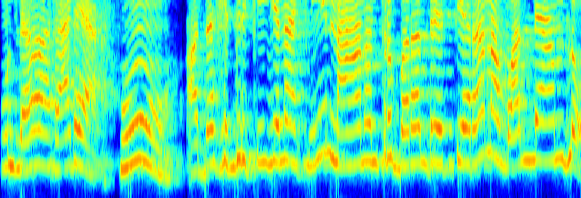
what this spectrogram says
ಹ್ಞೂಲ ರಾಡ್ಯ? ಹ್ಞೂ. ಅದ ಹೆದರಿಕೆಗೆ ನಾಕಿ ನಾನಂತ್ರ ಬರಲ್ದೆ ಎತ್ತಿಯಾರ ನಾ ಒಲ್ಲೆ ಅಂದ್ಲು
